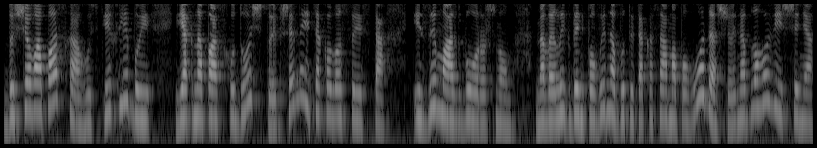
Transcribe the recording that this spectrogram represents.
Дощова Пасха густі хліби, як на Пасху дощ, то й пшениця колосиста, і зима з борошном. На Великдень повинна бути така сама погода, що й на благовіщення.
